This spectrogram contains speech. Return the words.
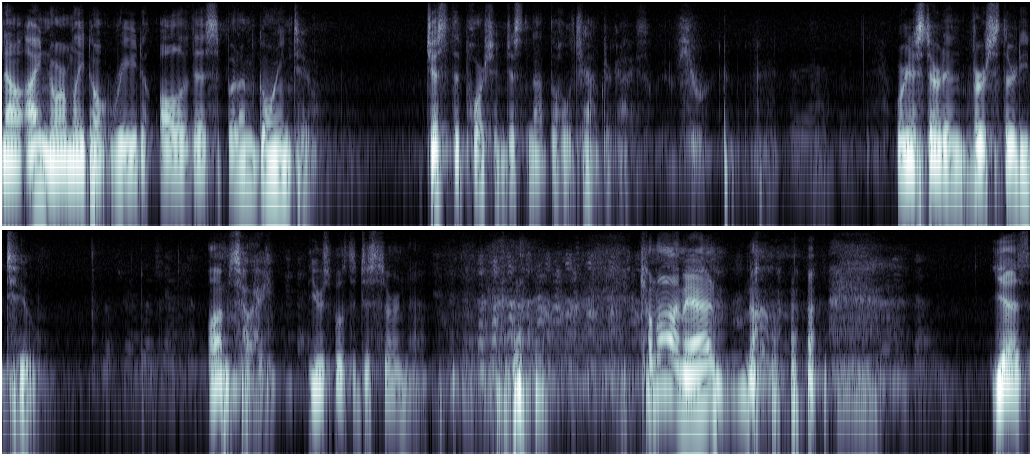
Now, I normally don't read all of this, but I'm going to. Just the portion, just not the whole chapter, guys. We're going to start in verse 32. Oh, I'm sorry. You're supposed to discern that. Come on, man. No. yes.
